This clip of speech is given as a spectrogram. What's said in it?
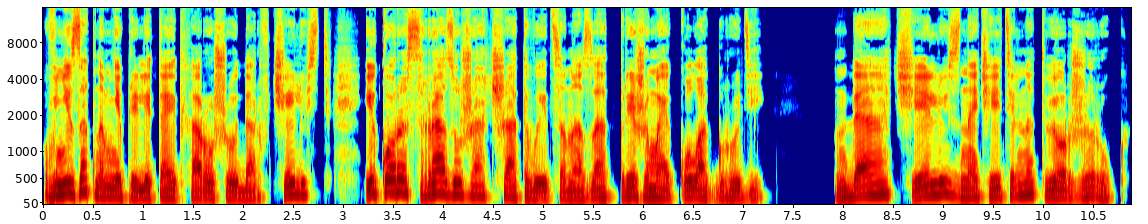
Внезапно мне прилетает хороший удар в челюсть, и Кора сразу же отшатывается назад, прижимая кулак к груди. Да, челюсть значительно тверже рук,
